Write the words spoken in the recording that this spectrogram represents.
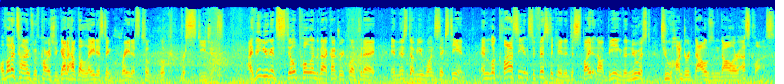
A lot of times with cars, you've got to have the latest and greatest to look prestigious. I think you could still pull into that country club today in this W116 and look classy and sophisticated despite it not being the newest $200,000 S Class.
